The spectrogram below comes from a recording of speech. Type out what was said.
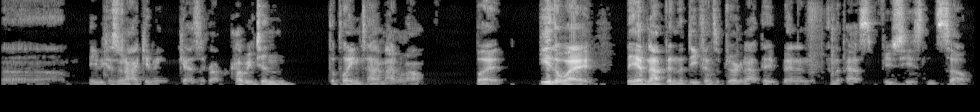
Uh, maybe because they're not giving guys like Robert Covington the playing time. I don't know, but either way, they have not been the defensive juggernaut they've been in, in the past few seasons. So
